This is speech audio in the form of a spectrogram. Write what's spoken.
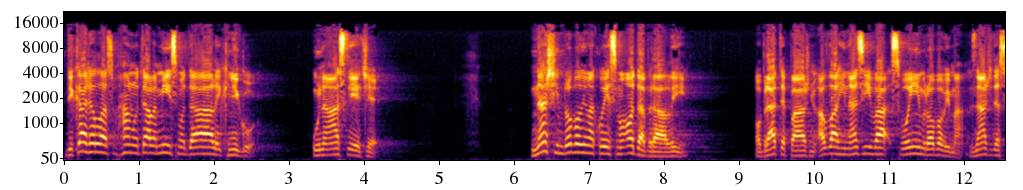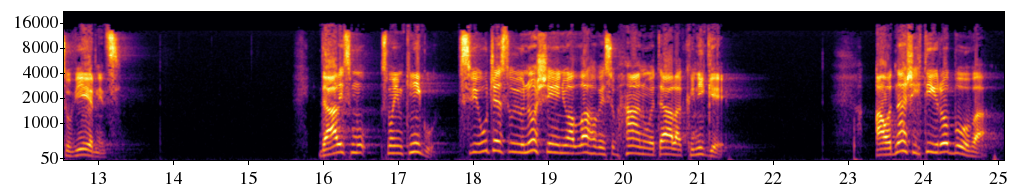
Gdje kaže Allah subhanahu wa ta'ala mi smo dali knjigu u nasljeđe našim robovima koje smo odabrali. Obrate pažnju, Allah ih naziva svojim robovima, znači da su vjernici. Dali smo, smo im knjigu, svi učestvuju u nošenju Allahove subhanu wa ta'ala knjige. A od naših tih robova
